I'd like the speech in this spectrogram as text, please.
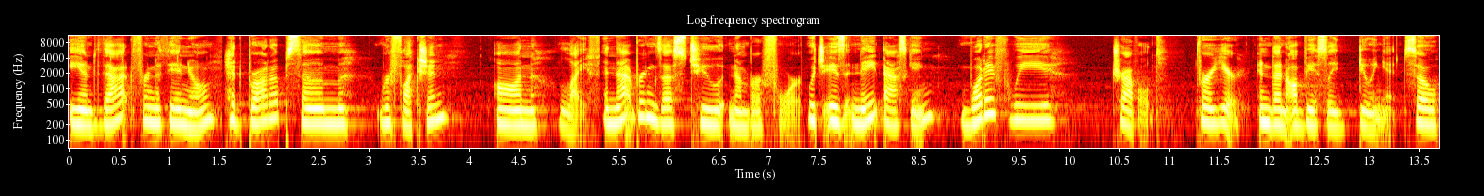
and that for Nathaniel had brought up some reflection on life. And that brings us to number four, which is Nate asking, What if we traveled? For a year and then obviously doing it. So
